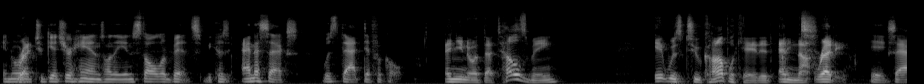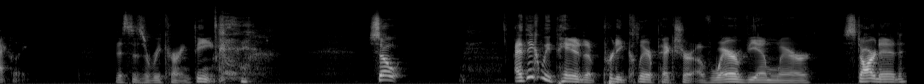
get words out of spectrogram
in order Right. to get your hands on the installer bits because NSX was that difficult. And you know what that tells me? It was too complicated and not ready. Exactly. This is a recurring theme. so, I think we painted a pretty clear picture of where VMware started,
